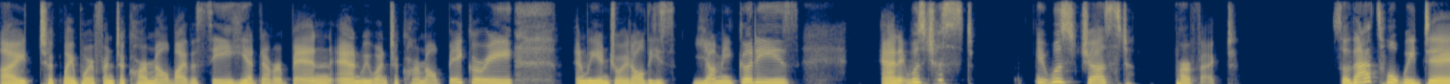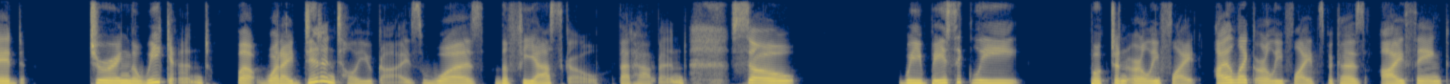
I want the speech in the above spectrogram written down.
I took my boyfriend to Carmel by the Sea. He had never been. And we went to Carmel Bakery and we enjoyed all these yummy goodies. And it was just, it was just perfect. So that's what we did during the weekend. But what I didn't tell you guys was the fiasco that happened. So we basically booked an early flight. I like early flights because I think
